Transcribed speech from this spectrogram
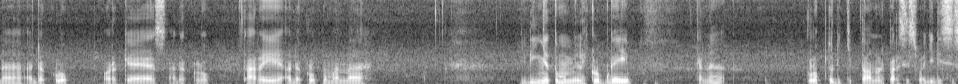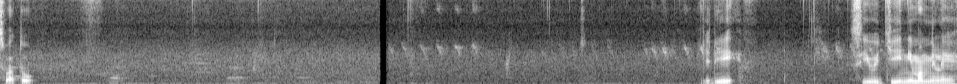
Nah, ada klub orkes, ada klub tare, ada klub memanah. Jadinya tuh memilih klub gaib karena klub tuh diciptakan oleh para siswa jadi siswa tuh jadi si Yuji ini memilih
